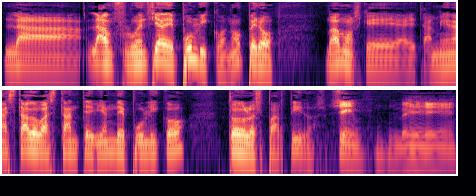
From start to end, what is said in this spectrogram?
la, la influencia de público, ¿no? Pero vamos, que eh, también ha estado bastante bien de público todos los partidos. Sí, eh,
